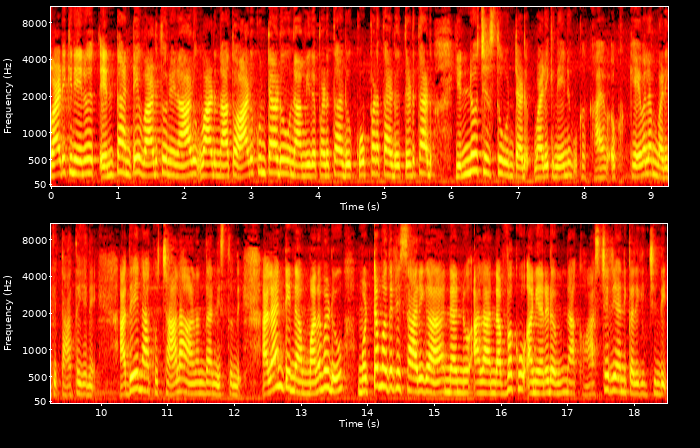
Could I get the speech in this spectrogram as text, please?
వాడికి నేను ఎంత అంటే వాడితో నేను ఆడు వాడు నాతో ఆడుకుంటాడు నా మీద పడతాడు కోప్పడతాడు తిడతాడు ఎన్నో చేస్తూ ఉంటాడు. వాడికి నేను ఒక ఒక కేవలం వాడికి తాతయ్యనే. అదే నాకు చాలా ఆనందాన్ని ఇస్తుంది. అలాంటి నా మనవడు మొట్టమొదటిసారిగా నన్ను అలా నవ్వకు అని అనడం నాకు ఆశ్చర్యాన్ని కలిగించింది.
